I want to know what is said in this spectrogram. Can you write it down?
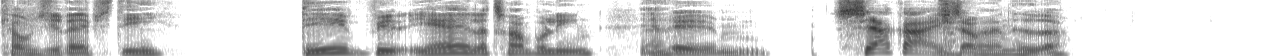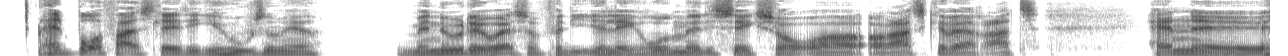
Kan hun sige rebstige? Det vil, ja, eller trampolin. Ja. Øhm, Sergej, som han hedder, han bor faktisk slet ikke i huset mere. Men nu er det jo altså, fordi jeg lægger ud med de seks år, og, og ret skal være ret. Han, øh,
